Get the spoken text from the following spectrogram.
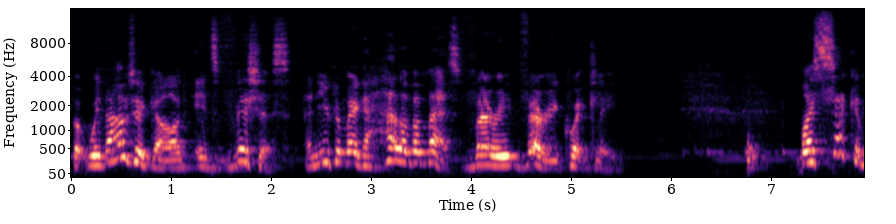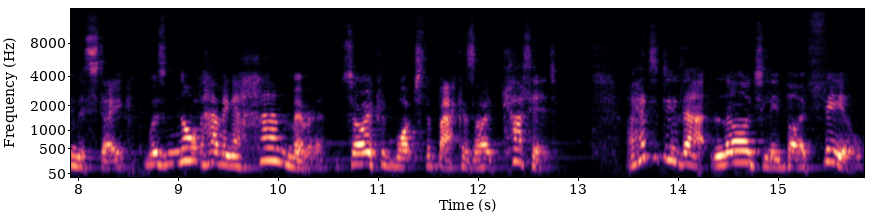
but without a guard it's vicious and you can make a hell of a mess very, very quickly. My second mistake was not having a hand mirror so I could watch the back as I cut it. I had to do that largely by feel.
